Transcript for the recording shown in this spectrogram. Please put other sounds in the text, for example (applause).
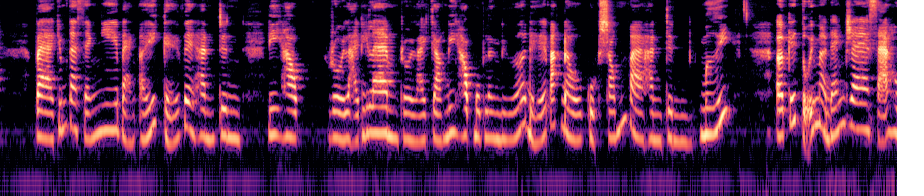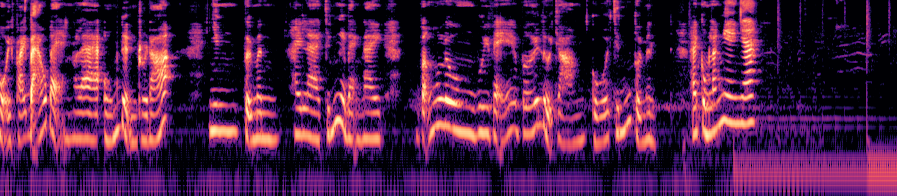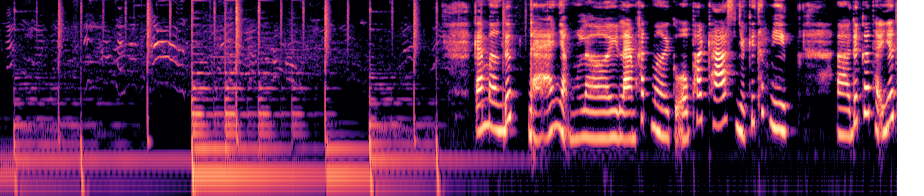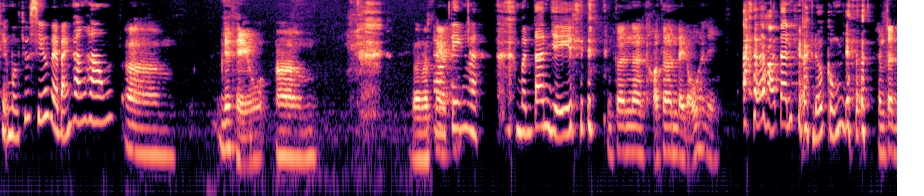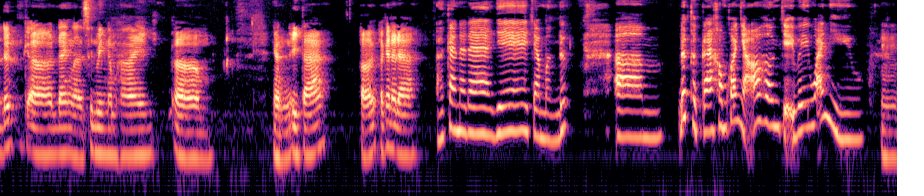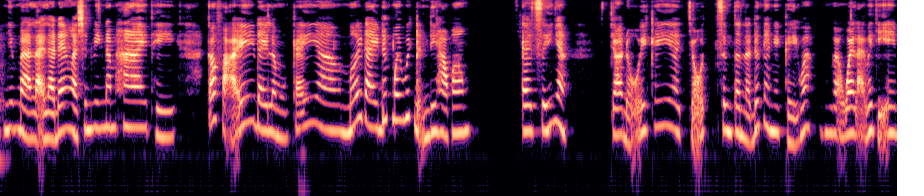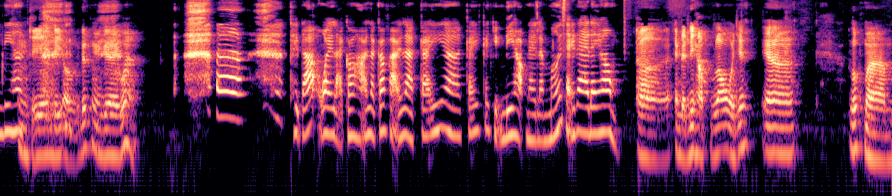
và chúng ta sẽ nghe bạn ấy kể về hành trình đi học rồi lại đi làm, rồi lại chọn đi học một lần nữa để bắt đầu cuộc sống và hành trình mới. Ở cái tuổi mà đáng ra xã hội phải bảo bạn là ổn định rồi đó. Nhưng tụi mình hay là chính người bạn này vẫn luôn vui vẻ với lựa chọn của chính tụi mình. Hãy cùng lắng nghe nha. Cảm ơn Đức đã nhận lời làm khách mời của podcast Nhật ký thất nghiệp. À, Đức có thể giới thiệu một chút xíu về bản thân không? Uh, giới thiệu uh, đầu theo... tiên là (laughs) mình tên gì? Mình tên ờ, họ tên đầy đủ hả gì? (laughs) họ tên đầy đủ cũng được. Em tên Đức uh, đang là sinh viên năm 2 uh, ngành y tá ở ở Canada. Ở Canada, yeah, chào mừng Đức. Um, Đức thực ra không có nhỏ hơn chị Vi quá nhiều. Ừ. nhưng mà lại là đang là sinh viên năm 2 thì có phải đây là một cái uh, mới đây Đức mới quyết định đi học không? Ê xí nha. Cho đổi cái à, chỗ xưng tên là Đức nghe, nghe kỳ quá. Và quay lại với chị em đi ha. Ừ, chị em đi. Ừ Đức nghe ghê quá. (laughs) À, thì đó quay lại câu hỏi là có phải là cái à, cái cái chuyện đi học này là mới xảy ra đây không? À, em định đi học lâu rồi chứ. À, lúc mà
